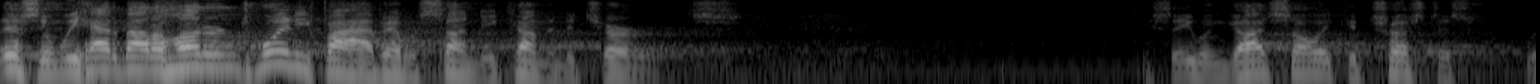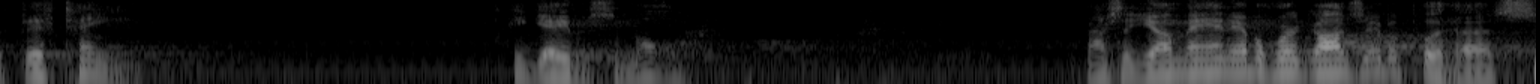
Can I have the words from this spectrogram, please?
listen, we had about 125 every Sunday coming to church. You see, when God saw He could trust us with 15, He gave us some more. And I said, Young man, everywhere God's ever put us,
